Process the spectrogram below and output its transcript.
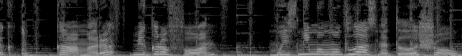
Телек, камера, мікрофон. Ми знімемо власне телешоу.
